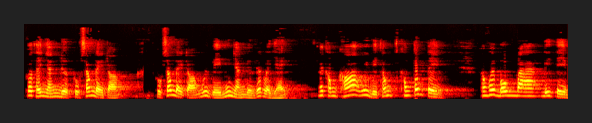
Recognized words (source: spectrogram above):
có thể nhận được cuộc sống đầy trọn. Cuộc sống đầy trọn quý vị muốn nhận được rất là dễ. Nó không khó, quý vị không không tốn tiền, không phải bôn ba đi tìm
